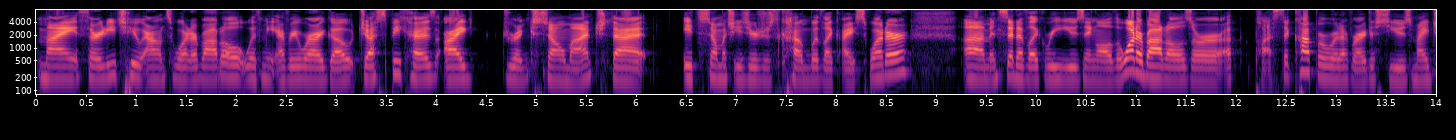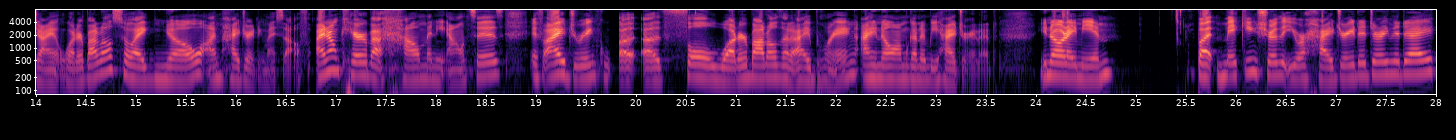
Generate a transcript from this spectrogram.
my 32 ounce water bottle with me everywhere I go just because I drink so much that it's so much easier to just come with like ice water. Um, instead of like reusing all the water bottles or a plastic cup or whatever, I just use my giant water bottle so I know I'm hydrating myself. I don't care about how many ounces. If I drink a, a full water bottle that I bring, I know I'm going to be hydrated. You know what I mean? But making sure that you are hydrated during the day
